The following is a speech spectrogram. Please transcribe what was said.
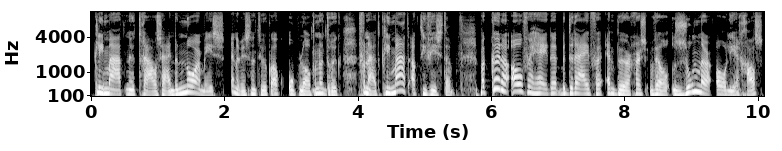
klimaatneutraal zijn de norm is. En er is natuurlijk ook oplopende druk vanuit klimaatactivisten. Maar kunnen overheden, bedrijven en burgers wel zonder olie en gas?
